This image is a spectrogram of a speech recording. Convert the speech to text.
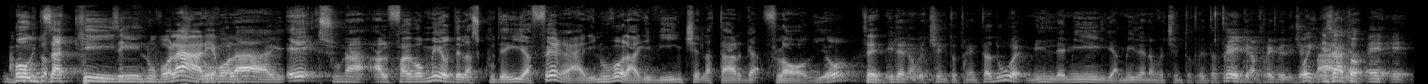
Bolzacchini, sì, Nuvolari. Nuvolari. E su una Alfa Romeo della scuderia Ferrari, Nuvolari vince la targa Florio Sì. 1932, 1000 miglia, 1933, il Gran Premio di Poi, Germania. esatto, eh,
